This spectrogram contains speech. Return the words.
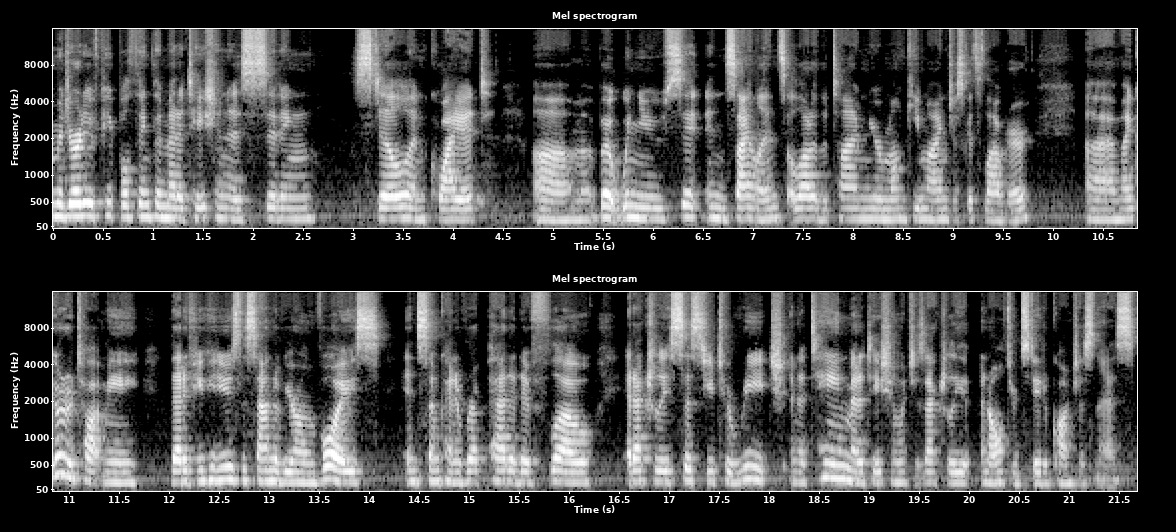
majority of people think that meditation is sitting still and quiet. Um, but when you sit in silence, a lot of the time your monkey mind just gets louder. Uh, my guru taught me that if you could use the sound of your own voice in some kind of repetitive flow, it actually assists you to reach and attain meditation, which is actually an altered state of consciousness.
